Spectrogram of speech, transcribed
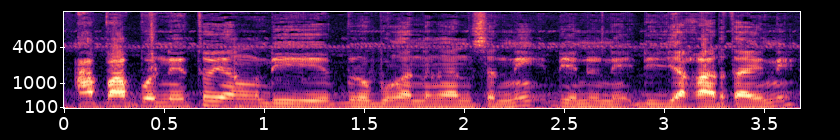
apa pun itu yang di berhubungan dengan seni di Indonesia di Jakarta ini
